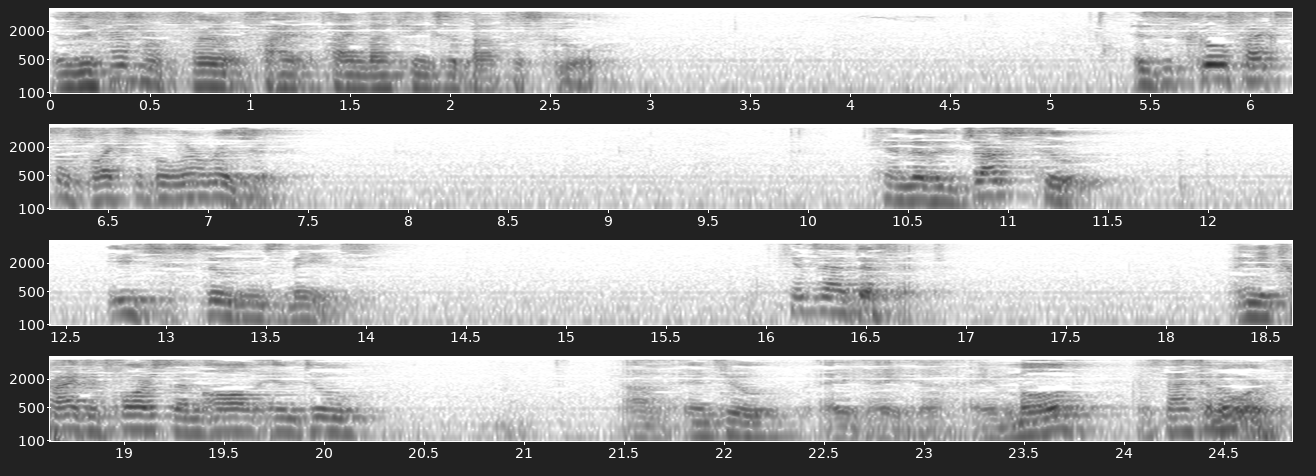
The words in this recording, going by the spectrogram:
is we first find, out things about the school. Is the school flexible or rigid? Can it adjust to each student's needs? Kids are different. And you try to force them all into uh, into a, a, a mold, it's not going to work.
